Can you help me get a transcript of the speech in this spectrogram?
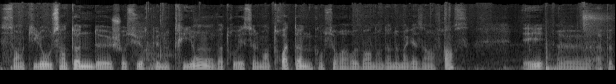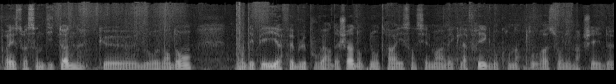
100 euh, kilos ou 100 tonnes de chaussures que nous trions, on va trouver seulement 3 tonnes qu'on saura revendre dans nos magasins en France et euh, à peu près 70 tonnes que nous revendons dans des pays à faible pouvoir d'achat. Donc nous on travaille essentiellement avec l'Afrique, donc on en retrouvera sur les marchés de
